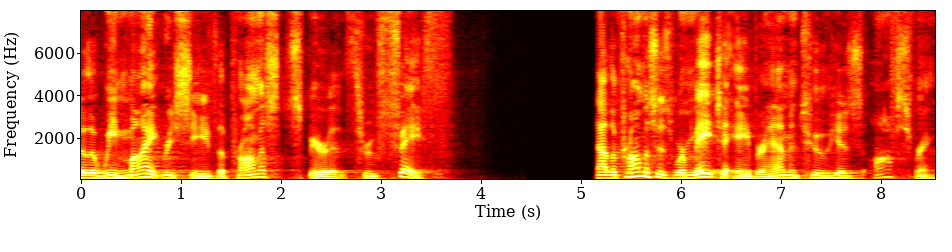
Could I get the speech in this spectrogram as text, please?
so that we might receive the promised Spirit through faith. Now, the promises were made to Abraham and to his offspring.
